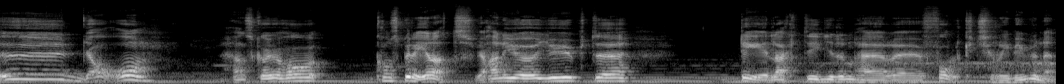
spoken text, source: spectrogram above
Uh, ja, han ska ju ha konspirerat. Ja, han är ju djupt uh, delaktig i den här uh, folktribunen.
